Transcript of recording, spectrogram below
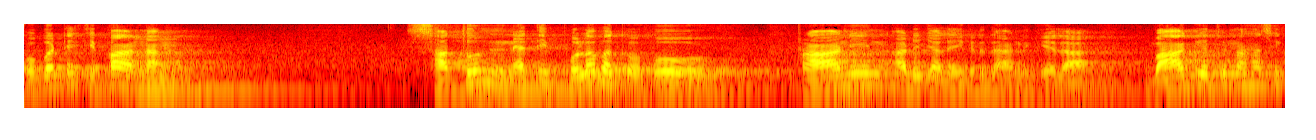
ඔබට එපා නම් සතුන් නැති පොළවක හෝ ප්‍රාණීන් අඩු ජලයකට දාන්න කියලා භාග්‍යතුන් වහන්සේ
